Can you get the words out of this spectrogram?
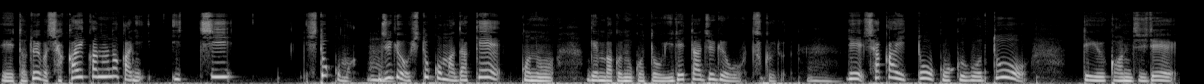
えー例えば社会科の中に一、一コマ、うん授業一コマだけ、この原爆のことを入れた授業を作る。うんで、社会と国語と、っていう感じで、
